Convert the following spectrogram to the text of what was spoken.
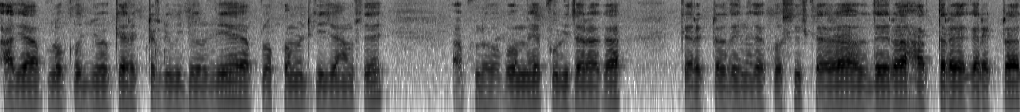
आगे आप लोग को जो कैरेक्टर की भी ज़रूरी है, आप लोग कमेंट कीजिए हमसे। आप लोगों को मैं पूरी तरह का कैरेक्टर देने का कोशिश कर रहा और दे रहा हर तरह का कैरेक्टर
